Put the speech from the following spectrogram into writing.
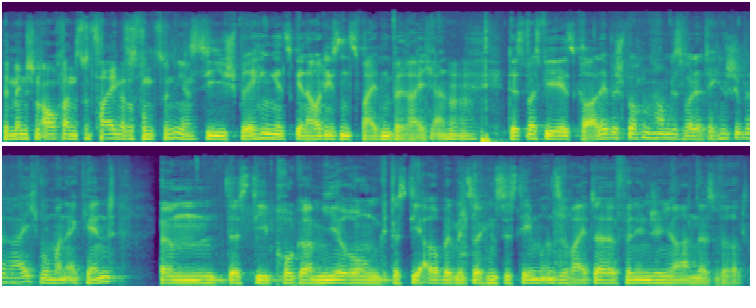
den Menschen auch dann zu zeigen, dass es funktioniert? Sie sprechen jetzt genau diesen zweiten Bereich an. Mhm. Das, was wir jetzt gerade besprochen haben, das war der technische Bereich, wo man erkennt, dass die Programmierung, dass die Arbeit mit solchen Systemen und so weiter für einen Ingenieur anders wird.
